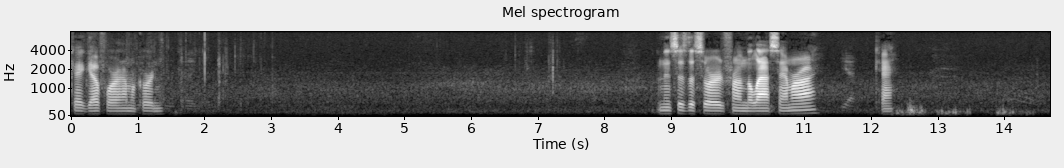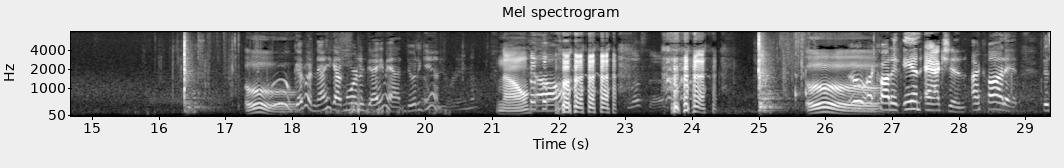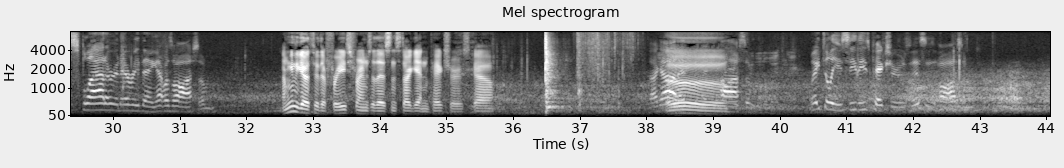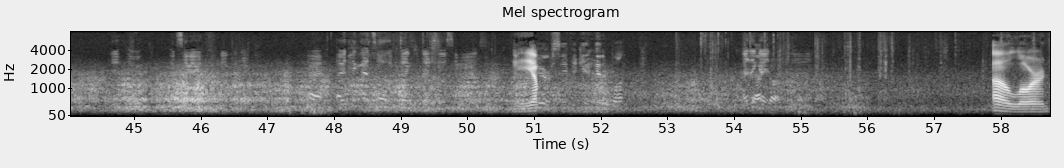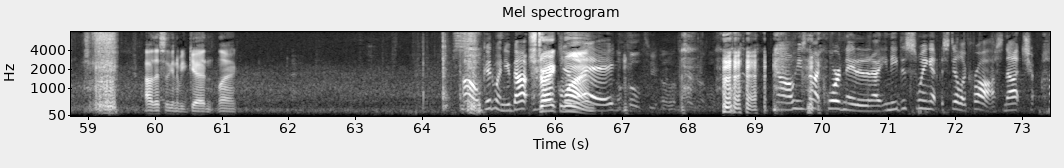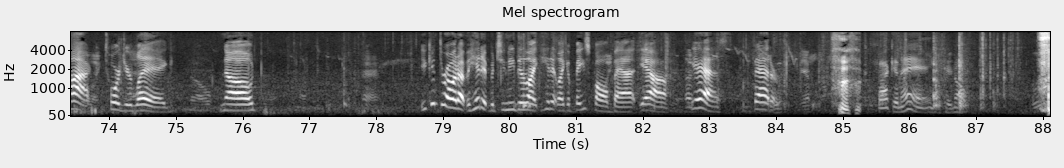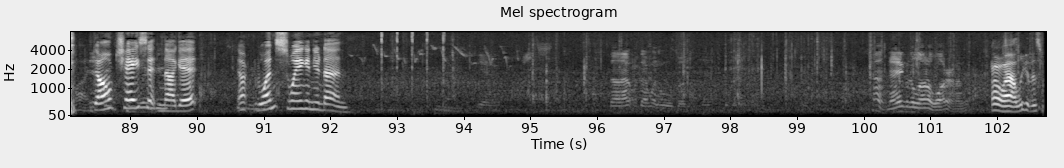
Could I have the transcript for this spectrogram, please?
Okay, go for it. I'm recording. And this is the sword from The Last Samurai? Yeah. Okay. Ooh. Ooh, good one. Now you got more to aim at. Do it again. No. No. Close though. Ooh. Ooh, I caught it in action. I caught it. The splatter and everything. That was awesome. I'm gonna go through the freeze frames of this and start getting pictures. Go. I got Ooh. it. Awesome. Wait till you see these pictures. This is awesome. Yeah, it looks like I got pretty good. Alright, I think that's all the claims that's listening guys. Yep. Here, see if you can hit it while. I think Back I. up. Oh lord. oh, this is gonna be good. Like. Oh, good one. You about Strike one. leg. I'll pull two. No, he's not coordinated enough. You need to swing it still across, not ch- hack toward your leg. No. No. You can throw it up and hit it, but you need to like hit it like a baseball bat. Yeah. Yes. Better. Fucking A. Okay, no. Don't chase it, Nugget. Don't, one swing and you're done. No, that, that went a. Huh, not even a lot of water on it. Oh wow, look at this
